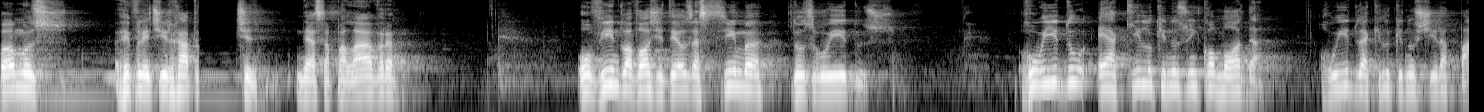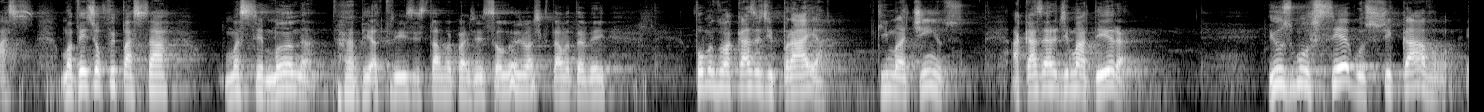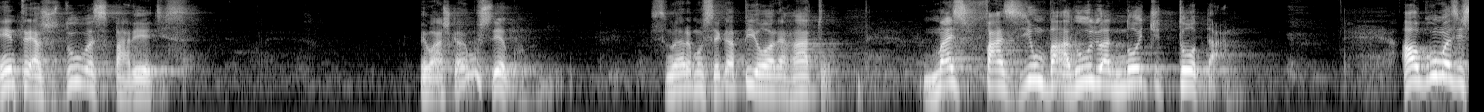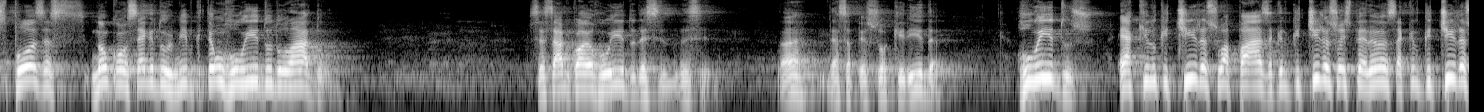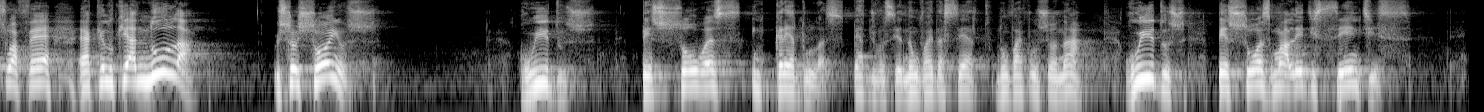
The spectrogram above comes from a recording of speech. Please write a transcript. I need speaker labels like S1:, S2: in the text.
S1: Vamos refletir rapidamente nessa palavra, ouvindo a voz de Deus acima dos ruídos. Ruído é aquilo que nos incomoda, ruído é aquilo que nos tira a paz. Uma vez eu fui passar uma semana, a Beatriz estava com a gente, Solange eu acho que estava também. Fomos numa casa de praia, aqui em Matinhos. A casa era de madeira. E os morcegos ficavam entre as duas paredes. Eu acho que era morcego. Se não era morcego, era pior, era rato. Mas fazia um barulho a noite toda. Algumas esposas não conseguem dormir porque tem um ruído do lado. Você sabe qual é o ruído desse, desse, né, dessa pessoa querida? Ruídos é aquilo que tira a sua paz, aquilo que tira a sua esperança, aquilo que tira a sua fé, é aquilo que anula os seus sonhos. Ruídos, pessoas incrédulas perto de você, não vai dar certo, não vai funcionar. Ruídos, pessoas maledicentes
